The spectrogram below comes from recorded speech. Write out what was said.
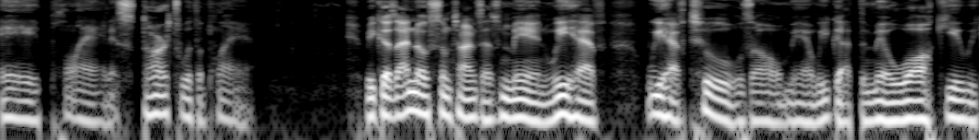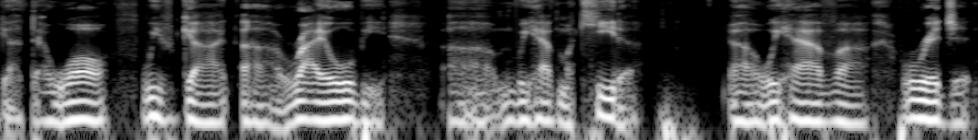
a plan. It starts with a plan because I know sometimes as men we have we have tools. Oh man, we got the Milwaukee, we got DeWalt, we've got uh, Ryobi, um, we have Makita, uh, we have uh, Ridgid,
